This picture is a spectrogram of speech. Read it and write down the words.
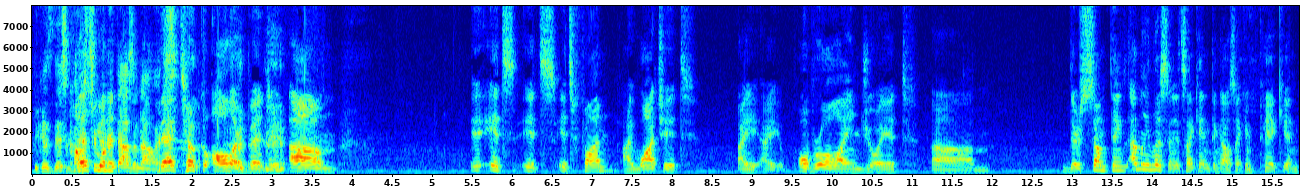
because this costs two hundred thousand dollars. that took all our budget. Um, it, it's it's it's fun. I watch it. I, I overall I enjoy it. Um, there's some things. I mean, listen, it's like anything else. I can pick and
